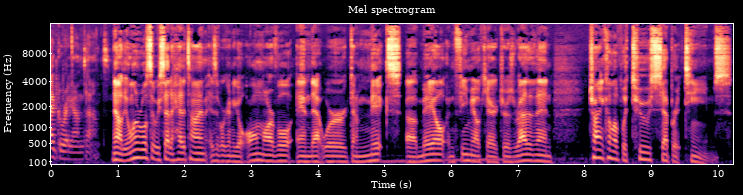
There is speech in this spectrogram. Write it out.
I agree on that. Now, the only rules that we set ahead of time is that we're going to go all Marvel and that we're going to mix uh, male and female characters rather than try and come up with two separate teams.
